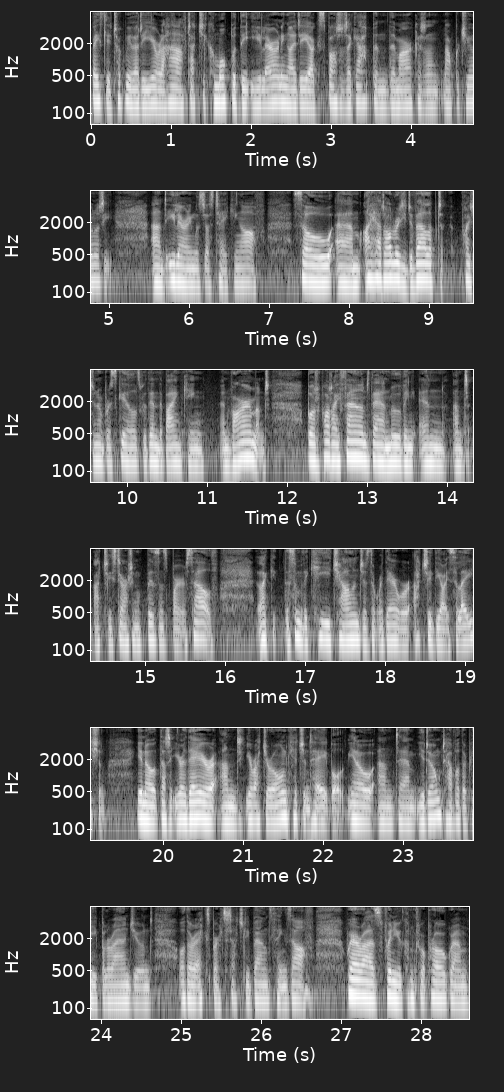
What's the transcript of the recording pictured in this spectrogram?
basically it took me about a year and a half to actually come up with the e-learning idea. I spotted a gap in the market and an opportunity, and e-learning was just taking off. So um, I had already developed quite a number of skills within the banking environment. But what I found then moving in and actually starting a business by yourself, like the, some of the key challenges that were there were actually the isolation. You know that you're there and you're at your own kitchen table. You know, and um, you don't have other people around you and other experts to actually bounce things off. Whereas when you come to a program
